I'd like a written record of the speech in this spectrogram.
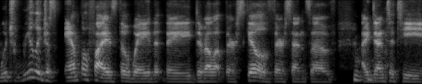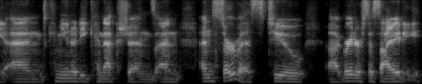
which really just amplifies the way that they develop their skills, their sense of mm-hmm. identity and community connections and and service to uh, greater society.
